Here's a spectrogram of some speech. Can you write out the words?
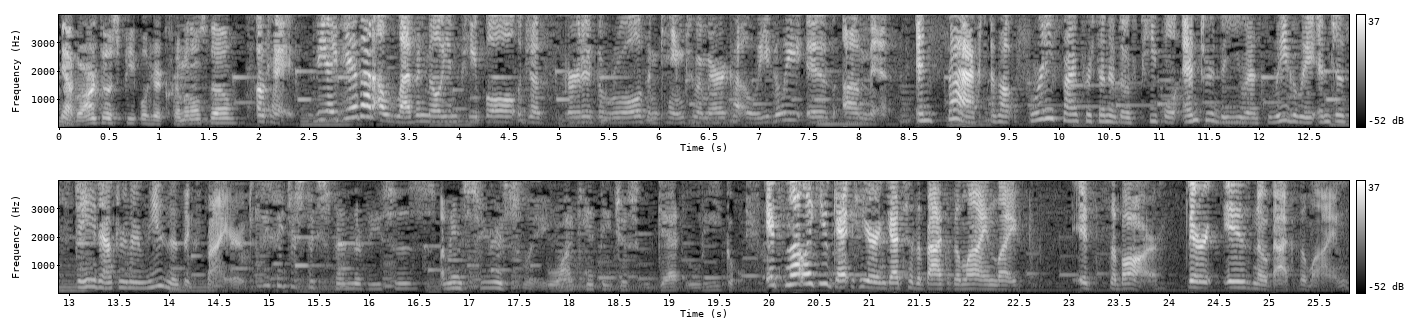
Yeah, but aren't those people here criminals, though? Okay, the idea that 11 million people just skirted the rules and came to America illegally is a myth. In fact, about 45% of those people entered the US legally and just stayed after their visas expired. Can't they just extend their visas? I mean, seriously, why can't they just get legal? It's not like you get here and get to the back of the line like it's a bar. There is no back of the line.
